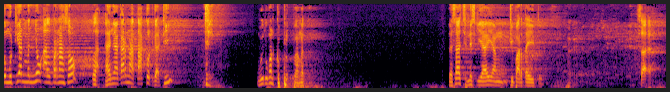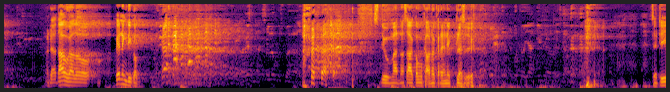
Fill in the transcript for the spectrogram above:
kemudian menyoal pernah sholat hanya karena takut gak diterima. Itu kan geblek banget. Saya jenis kiai yang di partai itu. Saya tidak tahu kalau kening kok. Di umat masa kamu gak ada keren iblis. Jadi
